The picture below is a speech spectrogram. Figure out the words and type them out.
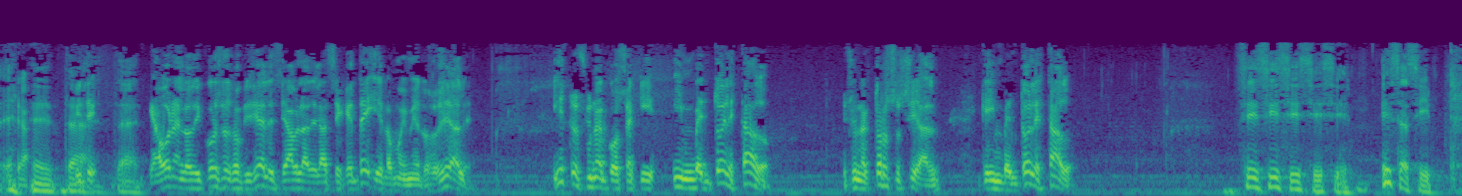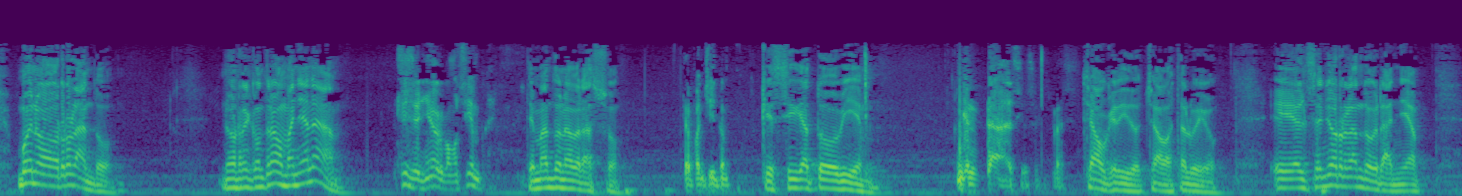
Que ahora en los discursos oficiales se habla de la CGT y de los movimientos sociales. Y esto es una cosa que inventó el Estado. Es un actor social que inventó el Estado. Sí, sí, sí, sí, sí. Es así. Bueno, Rolando, ¿nos reencontramos mañana? Sí, señor, como siempre. Te mando un abrazo. Chao, Panchito. Que siga todo bien. Gracias, gracias. Chao, querido. Chao, hasta luego. Eh, el señor Rolando Graña.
